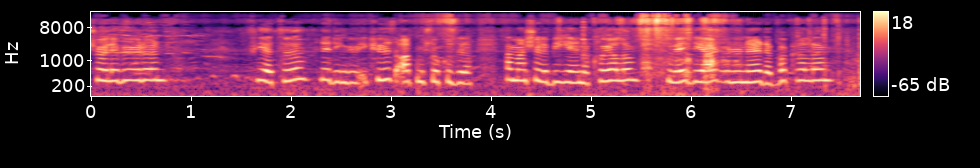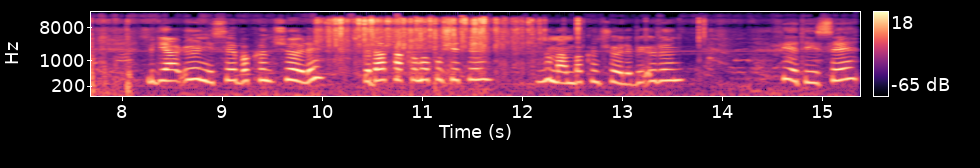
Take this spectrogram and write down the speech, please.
Şöyle bir ürün. Fiyatı dediğim gibi 269 lira. Hemen şöyle bir yerine koyalım ve diğer ürünlere de bakalım. Bir diğer ürün ise bakın şöyle gıda saklama poşeti. Hemen bakın şöyle bir ürün. Fiyatı ise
